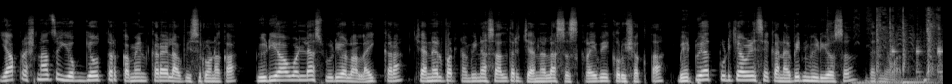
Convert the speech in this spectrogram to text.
या प्रश्नाचं योग्य उत्तर कमेंट करायला विसरू नका. व्हिडिओ आवडल्यास व्हिडिओला लाईक करा. चॅनलवर नवीन असाल तर चॅनलला सबस्क्राईबही करू शकता. भेटूयात पुढच्या वेळेस एका नवीन व्हिडिओसह. धन्यवाद.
